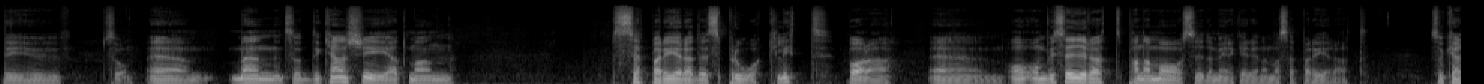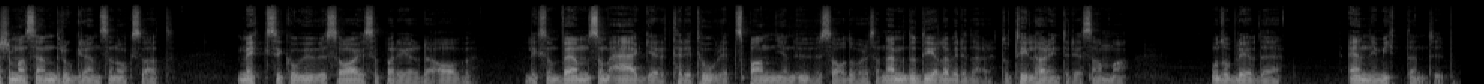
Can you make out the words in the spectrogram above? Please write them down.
Det är ju så. Ehm, men så det kanske är att man separerade språkligt bara. Ehm, om, om vi säger att Panama och Sydamerika redan var separerat. Så kanske man sen drog gränsen också att Mexiko och USA är separerade av liksom vem som äger territoriet, Spanien, USA. Då var det så här, nej men då delar vi det där. Då tillhör inte det samma. Och då blev det en i mitten typ.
